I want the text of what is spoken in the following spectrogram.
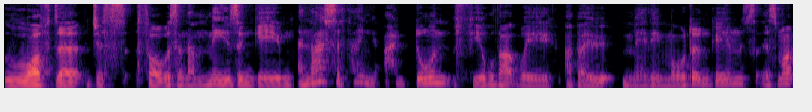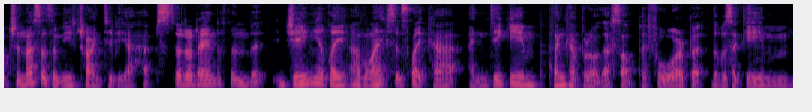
loved it, just thought it was an amazing game. And that's the thing, I don't feel that way about many modern games as much. And this isn't me trying to be a hipster or anything, but genuinely, unless it's like a indie game, I think I brought this up before, but there was a game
